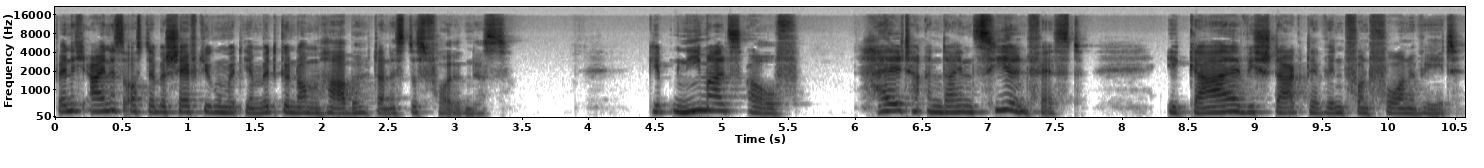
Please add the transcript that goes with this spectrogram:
Wenn ich eines aus der Beschäftigung mit ihr mitgenommen habe, dann ist es folgendes. Gib niemals auf. Halte an deinen Zielen fest. Egal wie stark der Wind von vorne weht,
